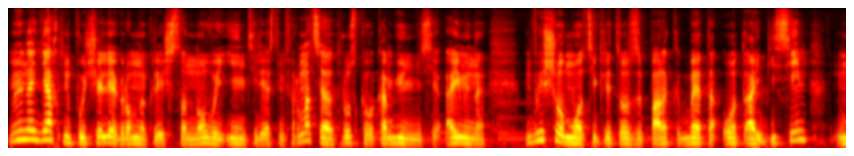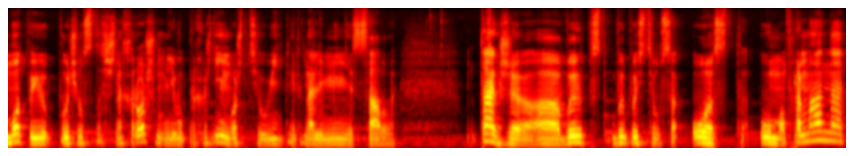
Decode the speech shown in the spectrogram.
Ну и на днях мы получили огромное количество новой и интересной информации от русского комьюнити, а именно вышел мод Secret of the Park Beta от IP7, мод получился достаточно хорошим, его прохождение можете увидеть на канале Мини Сала. Также э, выпустился Ост у Мафромана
